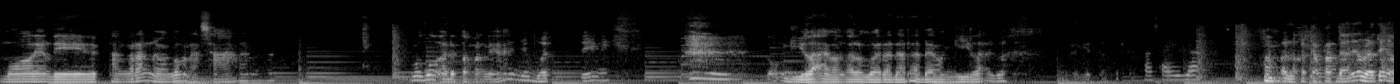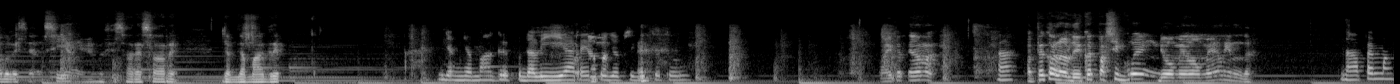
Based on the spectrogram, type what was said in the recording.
mall yang di Tangerang gue penasaran. Gue gue gak ada temennya aja buat ini. Gua gila emang kalau gue rada-rada emang gila gue Menara Saidah kalau ke tempat Daniel berarti nggak boleh siang-siang ya masih sore-sore. Jam-jam maghrib. Jam-jam maghrib udah liar itu jam segitu tuh. Mau ikutnya mak? Hah? tapi kalau diikut pasti gue yang diomel-omelin dah. Nah apa emang?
